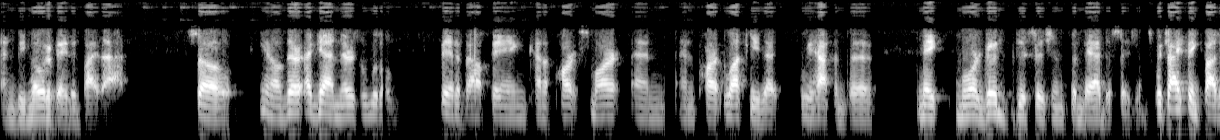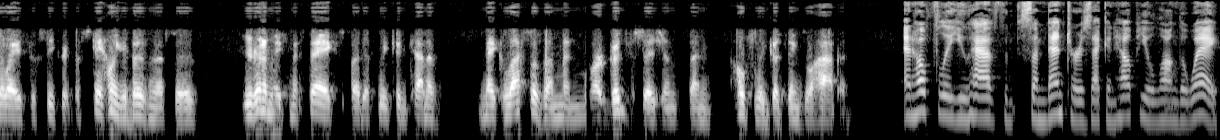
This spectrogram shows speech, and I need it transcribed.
and be motivated by that. So, you know, there again, there's a little bit about being kind of part smart and and part lucky that we happen to make more good decisions than bad decisions. Which I think, by the way, is the secret to scaling a business is you're going to make mistakes, but if we can kind of make less of them and more good decisions, then hopefully good things will happen. And hopefully you have some mentors that can help you along the way,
